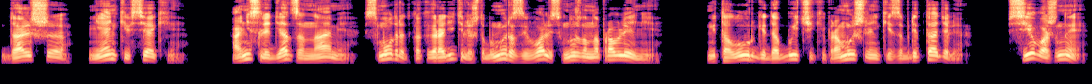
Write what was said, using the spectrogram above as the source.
Дальше няньки всякие. Они следят за нами, смотрят, как и родители, чтобы мы развивались в нужном направлении. Металлурги, добытчики, промышленники, изобретатели. Все важны.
